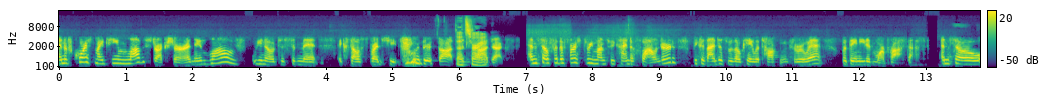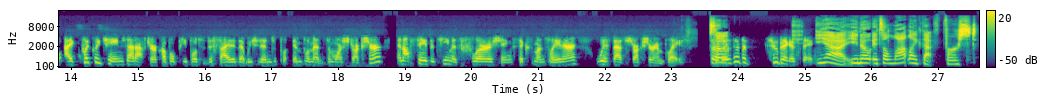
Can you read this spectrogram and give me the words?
And of course, my team loves structure and they love, you know, to submit Excel spreadsheets with their thoughts That's and right. projects. And so for the first three months, we kind of floundered because I just was okay with talking through it, but they needed more process. And so I quickly changed that after a couple people decided that we should implement some more structure. And I'll say the team is flourishing six months later with that structure in place. So, so those are the two biggest things. Yeah. You know, it's a lot like that first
